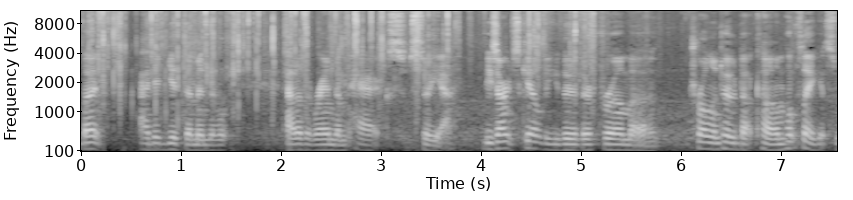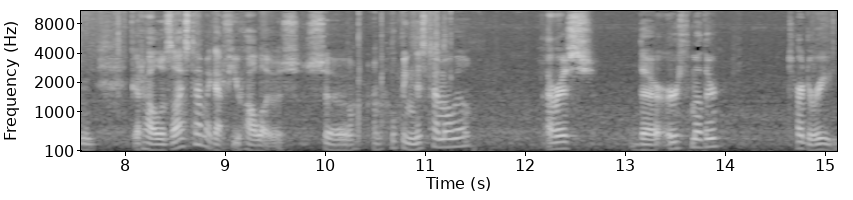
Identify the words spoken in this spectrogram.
but I did get them in the out of the random packs. So yeah, these aren't scaled either. They're from uh, trollandtoad.com. Hopefully I get some good hollows. Last time I got a few hollows, so I'm hoping this time I will. Iris the Earth Mother. It's hard to read.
